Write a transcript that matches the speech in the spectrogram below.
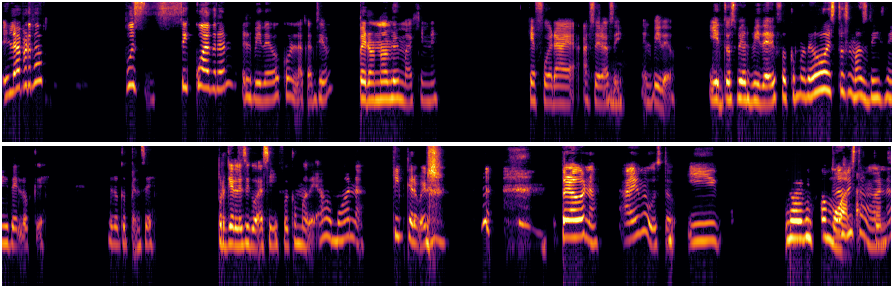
y la verdad, pues sí cuadran el video con la canción pero no lo imaginé que fuera a hacer así el video. Y entonces vi el video y fue como de, oh, esto es más Disney de lo que, de lo que pensé. Porque les digo así, fue como de, oh, Moana, Tinkerbell. pero bueno, a mí me gustó. Y no he visto Moana. ¿No has visto Moana?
